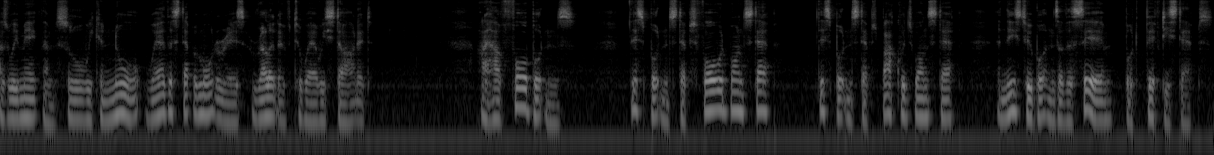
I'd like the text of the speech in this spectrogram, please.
as we make them so we can know where the stepper motor is relative to where we started. I have four buttons. This button steps forward one step, this button steps backwards one step, and these two buttons are the same but 50 steps.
